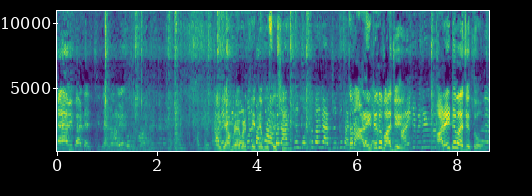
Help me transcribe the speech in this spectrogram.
হ্যাঁ আমি পাঠাচ্ছি দাঁড়া এই যে আমরা এবার খেতে বসেছি। কারণ আড়াইটে তো বাজে। আড়াইটে বেজে তো হয়ে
